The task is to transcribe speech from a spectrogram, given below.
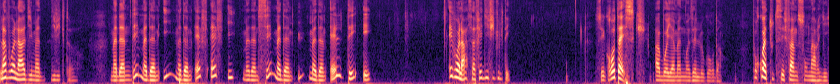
La voilà, dit, Victor. Madame D, Madame I, Madame F, F, I, Madame C, Madame U, Madame L, T, E. Et voilà, ça fait difficulté. C'est grotesque, aboya mademoiselle Le Gourdin. Pourquoi toutes ces femmes sont mariées?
